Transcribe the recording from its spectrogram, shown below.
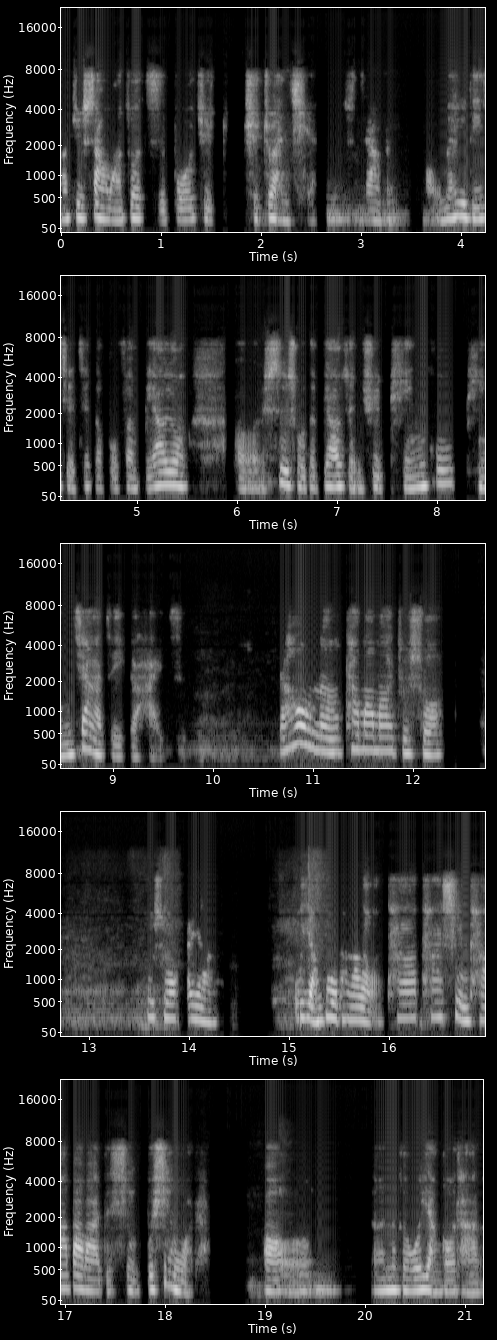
要去上网做直播去去赚钱，是这样的。我们要去理解这个部分，不要用呃世俗的标准去评估评价这个孩子。然后呢，他妈妈就说。就说：“哎呀，我养过他了，他他信他爸爸的信，不信我的。哦，呃，那个我养过他了，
